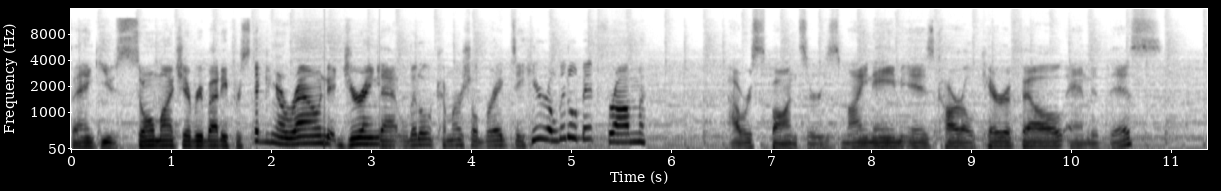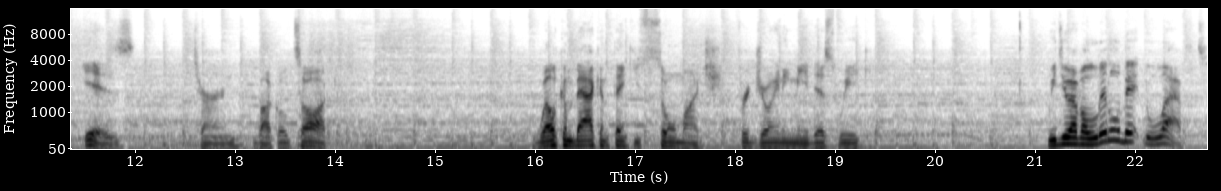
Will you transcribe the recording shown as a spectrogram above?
Thank you so much, everybody, for sticking around during that little commercial break to hear a little bit from our sponsors. My name is Karl Karufel, and this is Turn Buckle Talk. Welcome back, and thank you so much for joining me this week. We do have a little bit left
